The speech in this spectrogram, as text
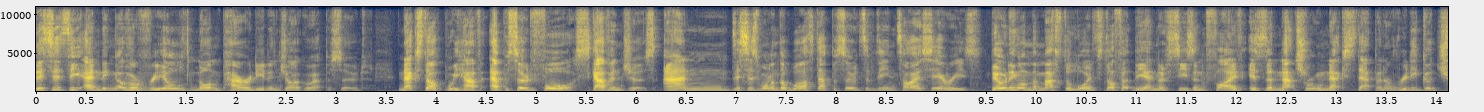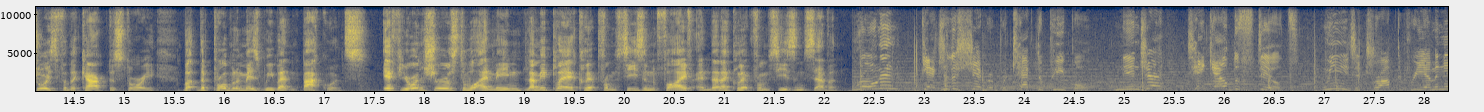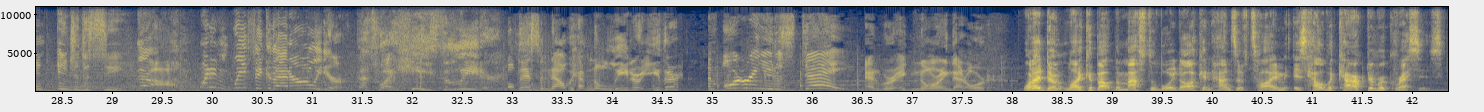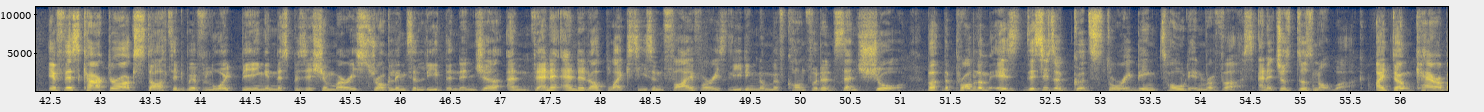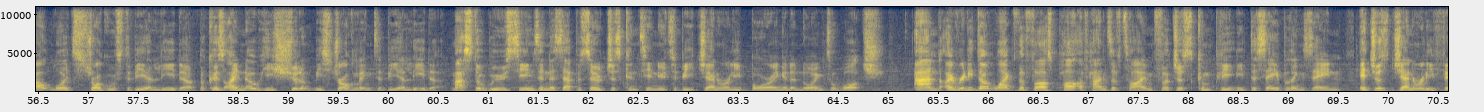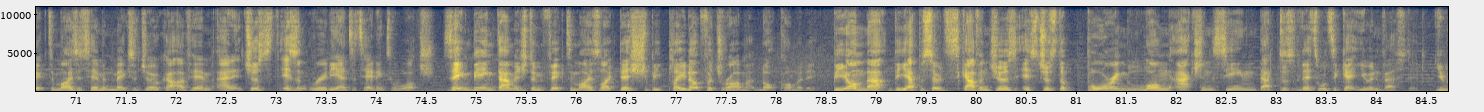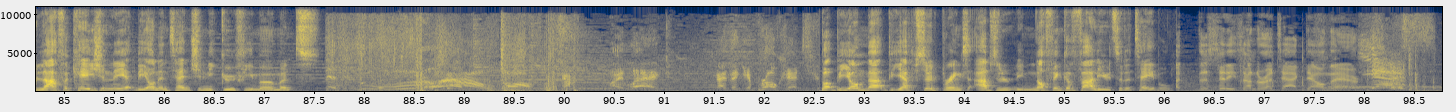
This is the ending of a real, non-parodied Ninjago episode. Next up, we have episode 4, Scavengers, and this is one of the worst episodes of the entire series. Building on the Master Lloyd stuff at the end of season 5 is the natural next step and a really good choice for the character story, but the problem is we went backwards. If you're unsure as to what I mean, let me play a clip from season 5 and then a clip from season 7. Ronin, get to the ship and protect the people. Ninja, take out the stilts. We need to drop the preeminent into the sea. Ah, why didn't we think of that earlier? That's why he's the leader. All this and now we have no leader either? I'm ordering you to stay. And we're ignoring that order. What I don't like about the Master Lloyd arc in Hands of Time is how the character regresses. If this character arc started with Lloyd being in this position where he's struggling to lead the ninja, and then it ended up like season 5 where he's leading them with confidence, then sure. But the problem is, this is a good story being told in reverse, and it just does not work. I don't care about Lloyd's struggles to be a leader, because I know he shouldn't be struggling to be a leader. Master Wu's scenes in this episode just continue to be generally boring and annoying to watch. And I really don't like the first part of Hands of Time for just completely disabling Zane. It just generally victimizes him and makes a joke out of him, and it just isn't really entertaining to watch. Zane being damaged and victimized like this should be played up for drama, not comedy. Beyond that, the episode Scavengers is just a boring, long action scene that does little to get you invested. You laugh occasionally at the unintentionally goofy moments! I think you broke it! but beyond that, the episode brings absolutely nothing of value to the table. Uh, the city's under attack down there. Yes!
